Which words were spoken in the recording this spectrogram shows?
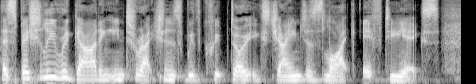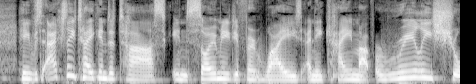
especially regarding interactions with crypto exchanges like FTX. He was actually taken to task in so many different ways and he came up really short.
